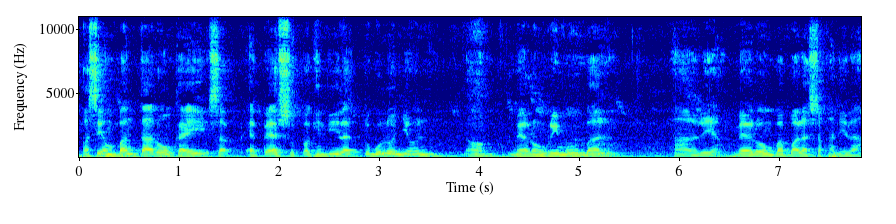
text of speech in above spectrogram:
kasi ang banta roon kay sa Epeso, pag hindi nila tumunon yon, no, merong removal. Hallelujah. Merong babala sa kanila.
